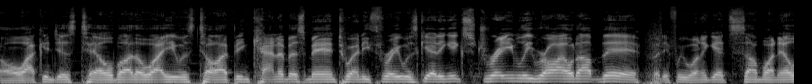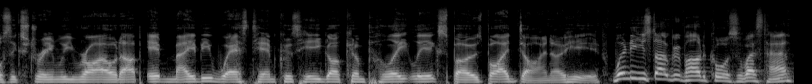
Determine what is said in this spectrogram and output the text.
Oh, I can just tell by the way he was typing Cannabis Man 23 was getting extremely riled up there. But if we want to get someone else extremely riled up, it may be West Ham because he got completely exposed by Dino here. When do you start group hardcore with West Ham?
